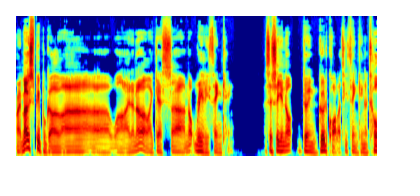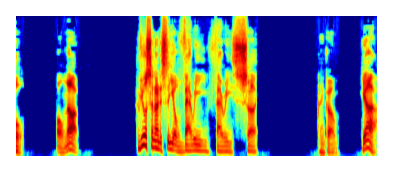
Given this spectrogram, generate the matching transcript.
Right? Most people go, uh, well, I don't know. I guess uh, I'm not really thinking. I say, so you're not doing good quality thinking at all. Well, no. Have you also noticed that you're very, very certain? I go, yeah.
